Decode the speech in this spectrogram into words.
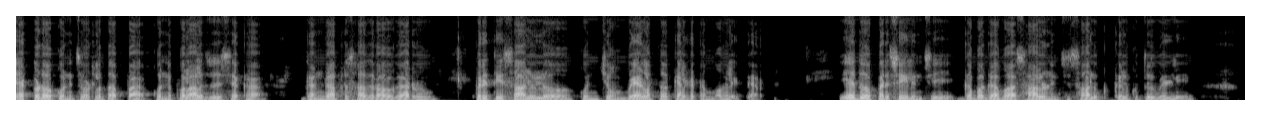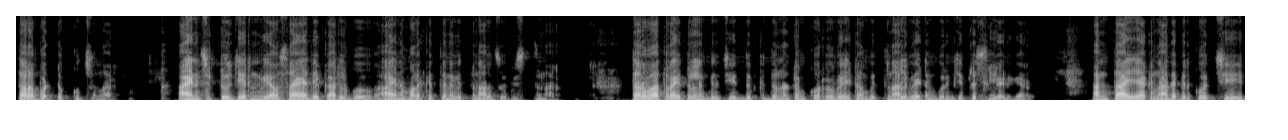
ఎక్కడో కొన్ని చోట్ల తప్ప కొన్ని పొలాలు చూశాక గంగా ప్రసాదరావు గారు ప్రతి సాలులో కొంచెం వేళ్ళతో కెలకటం మొదలెట్టారు. ఏదో పరిశీలించి గబగబా సాలు నుంచి సాలుకు కెలుకుతూ వెళ్ళి తలపట్టు కూర్చున్నారు. ఆయన చుట్టూ చేరిన వ్యవసాయ అధికారులకు ఆయన మొలకెత్తిన విత్తనాలు చూపిస్తున్నారు. తర్వాత రైతులను పిలిచి దుక్కి దున్నటం కొర్రు వేయటం విత్తనాలు వేయటం గురించి ప్రశ్నలు అడిగారు. అంతా అయ్యాక నా దగ్గరకు వచ్చి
